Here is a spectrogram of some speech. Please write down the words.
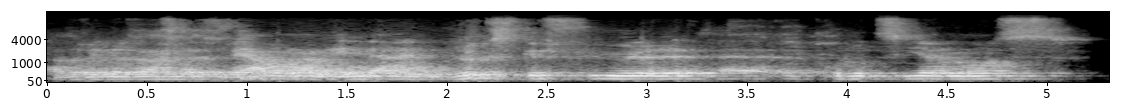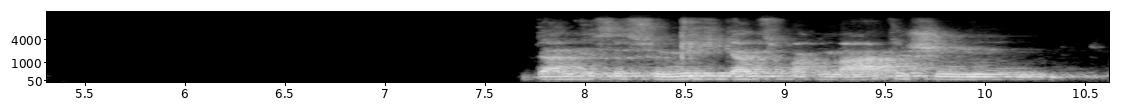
Also wenn du sagst, dass Werbung am Ende ein Glücksgefühl äh, produzieren muss, dann ist es für mich ganz pragmatisch ein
